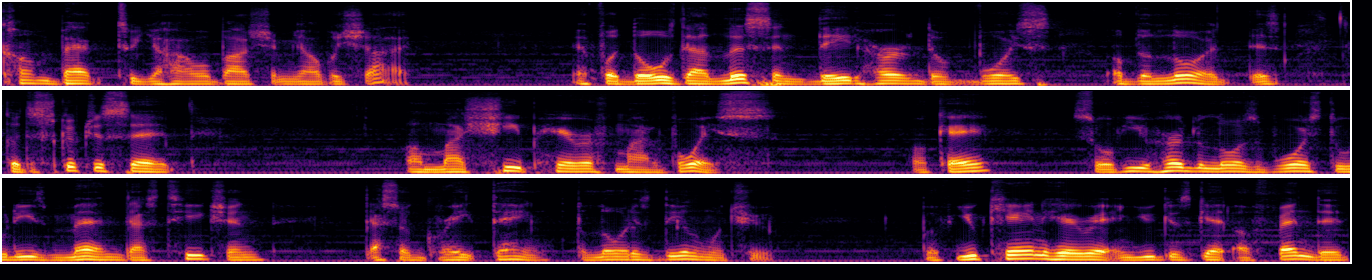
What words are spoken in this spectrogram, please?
Come back to Yahweh Bashem Yahweh Shai. And for those that listened, they heard the voice of the Lord. Because the scripture said, oh, My sheep heareth my voice. Okay? So if you heard the Lord's voice through these men that's teaching, that's a great thing. The Lord is dealing with you. But if you can't hear it and you just get offended,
